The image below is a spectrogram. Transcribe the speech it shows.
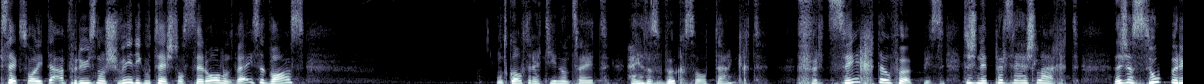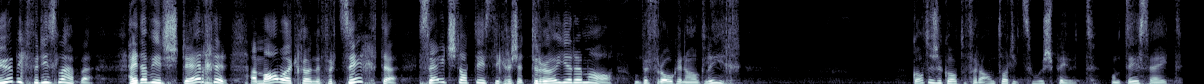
Sexualität für uns noch schwierig und Testosteron und weiss was. Und Gott redet ihn und sagt, hey, ich das wirklich so gedacht. Verzichten auf etwas, das ist nicht per se schlecht. Das ist eine super Übung für dein Leben. Hey, da wirst stärker. Ein Mann, können verzichten sagt Statistik, ist ein treuerer Mann. Und wir fragen auch gleich. Gott ist ein Gott, der Verantwortung zuspielt. Und der sagt,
